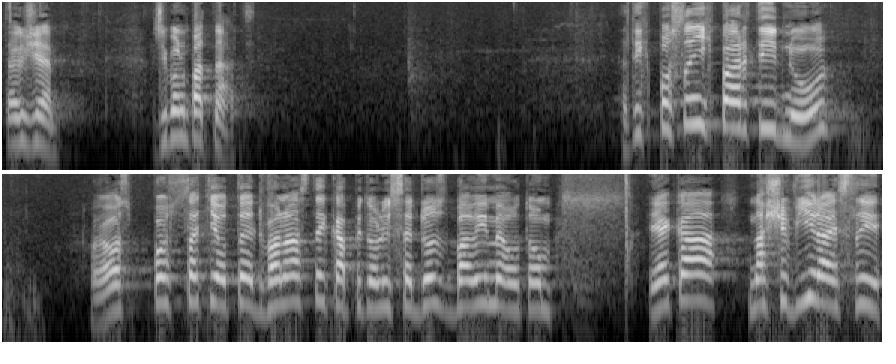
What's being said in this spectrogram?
Takže Římon 15. Na těch posledních pár týdnů, jo, v podstatě od té 12. kapitoly se dost bavíme o tom, jaká naše víra, jestli,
